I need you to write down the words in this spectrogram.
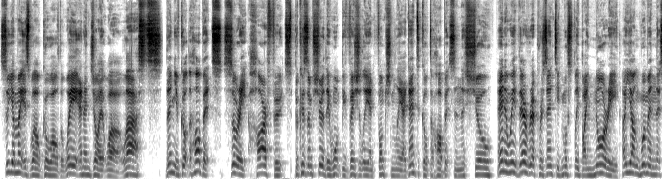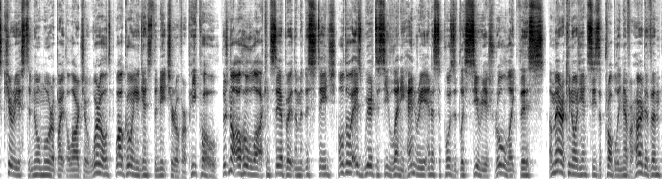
so you might as well go all the way and enjoy it while it lasts. Then you've got the hobbits, sorry, Harfoots, because I'm sure they won't be visually and functionally identical to hobbits in this show. Anyway, they're represented mostly by Nori, a young woman that's curious to know more about the larger world while going against the nature of her people. There's not a whole lot I can say about them at this stage, although it is weird to see Lenny Henry in a supposedly serious role like this. American audiences have probably never heard of him,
